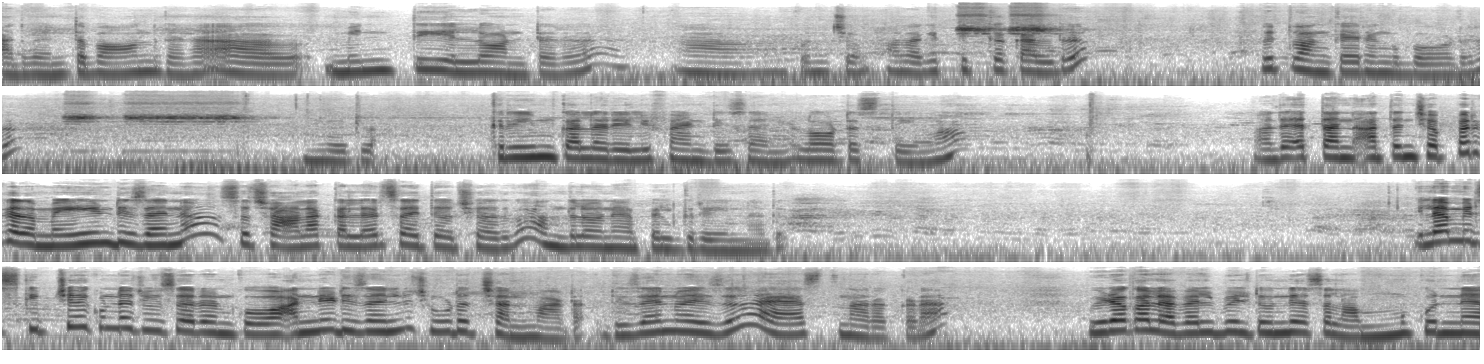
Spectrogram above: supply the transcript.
అది ఎంత బాగుంది కదా. మింతి ఎల్లో అంటారు. కొంచెం అలాగే తిక్క కలర్ విత్ వంకాయ రంగు బార్డర్. ఇట్లా cream colour elephant design lotus theme. అదే అతను అతను చెప్పారు కదా మెయిన్ డిజైన్. సో చాలా కలర్స్ అయితే వచ్చేది అందులోనే ఆపిల్ గ్రీన్ అది. ఇలా మీరు స్కిప్ చేయకుండా చూసారనుకో అన్ని డిజైన్లు చూడొచ్చు అనమాట డిజైన్ వైజ్ వేస్తున్నారు అక్కడ. వీడియో కాల్ అవైలబిలిటీ ఉంది అసలు అమ్ముకునే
